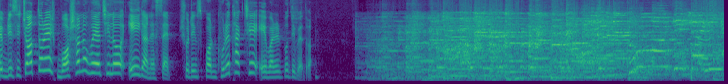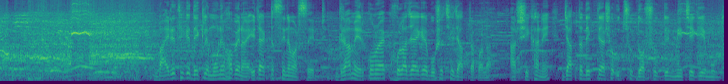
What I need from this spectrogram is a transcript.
এফডিসি চত্বরে বসানো হয়েছিল এই গানের সেট। শুটিং স্পট ঘুরে থাকছে এবারের প্রতিবেদন। বাইরে থেকে দেখলে মনে হবে না এটা একটা সিনেমার সেট। গ্রামের কোনো এক খোলা জায়গায় বসেছে যাত্রাপালা। আর সেখানে যাত্রা দেখতে আসা উৎসুক দর্শকদের নেচে গিয়ে মুগ্ধ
